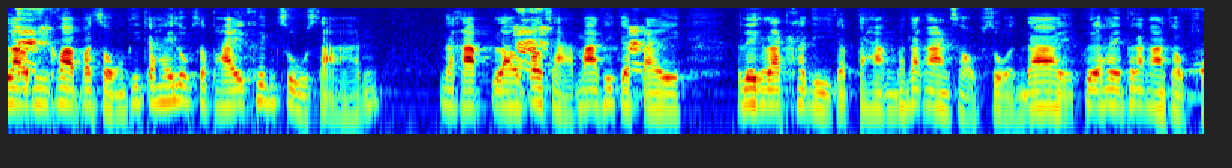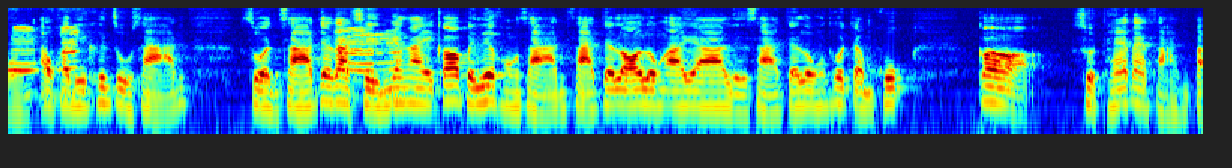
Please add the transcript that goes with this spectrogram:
เราค่ะมีความประสงค์ที่จะให้ลูกสะพ้ายขึ้นสู่ศาลนะครับ เราก็ค่ะสามารถที่จะไป เร่งรัดคดีกับทางพนักงานสอบสวนได้ เพื่อให้พนักงานสอบสวนอ๋อเอาคดีขึ้นสู่ศาลส่วนศาลจะตัดสินอ๋อยังไงก็เป็นเรื่องของศาลศาลจะรอลงอาญาหรือศาลจะลงโทษจำคุก ก็สุดแท้แต่ศาลไป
